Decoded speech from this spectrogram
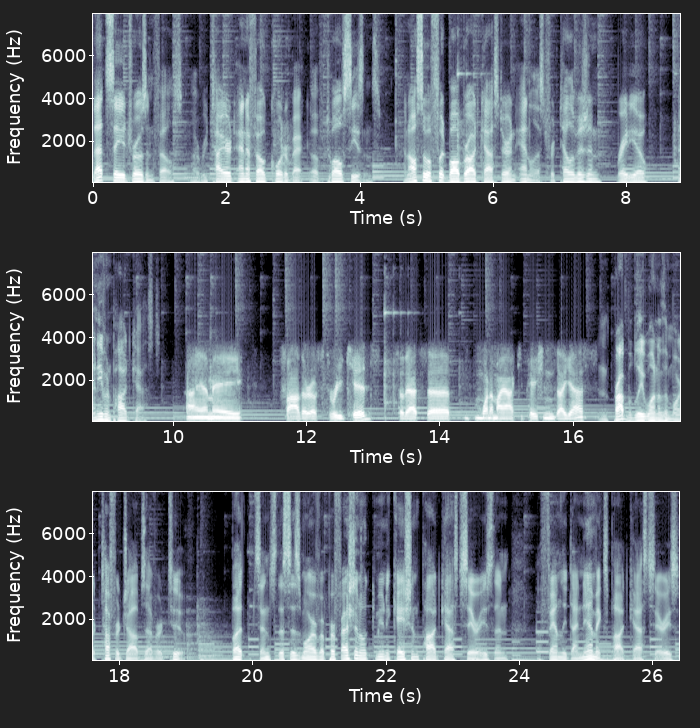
That's Sage Rosenfels, a retired NFL quarterback of 12 seasons, and also a football broadcaster and analyst for television, radio, and even podcasts. I am a father of three kids so that's uh, one of my occupations, I guess. And probably one of the more tougher jobs ever, too. But since this is more of a professional communication podcast series than a family dynamics podcast series,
